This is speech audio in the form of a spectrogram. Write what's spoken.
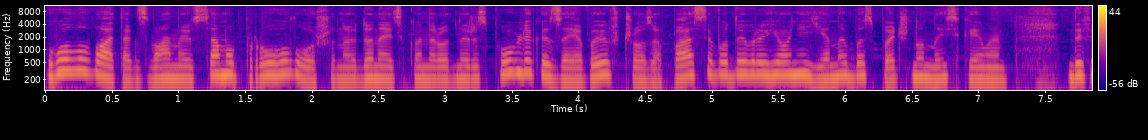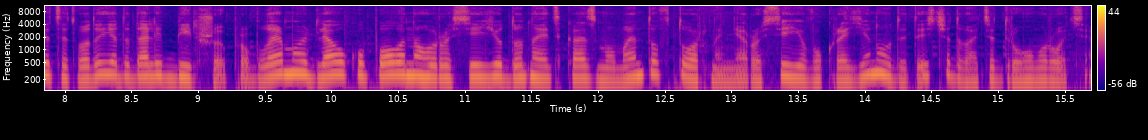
голова так званої самопроголошеної Донецької народної республіки заявив, що запаси води в регіоні є небезпечно низькими. Дефіцит води є дедалі більшою проблемою для окупованого Росією Донецька з моменту вторгнення Росії в Україну. Україну у 2022 році.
